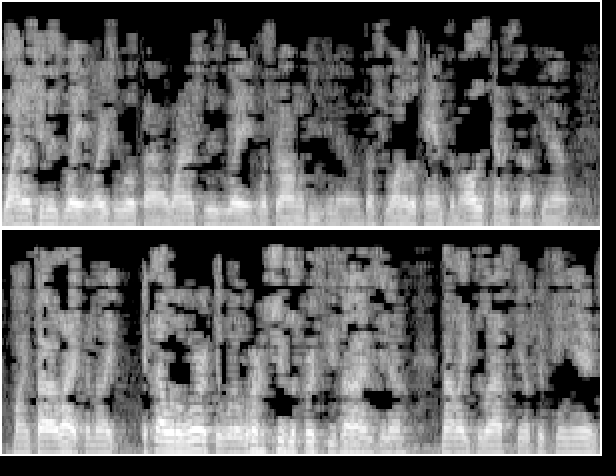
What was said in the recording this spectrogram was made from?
Why don't you lose weight? Where's your willpower? Why don't you lose weight? What's wrong with you? You know, don't you want to look handsome? All this kind of stuff, you know my entire life. And like, if that would have worked, it would have worked you know, the first few times, you know, not like the last, you know, 15 years.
